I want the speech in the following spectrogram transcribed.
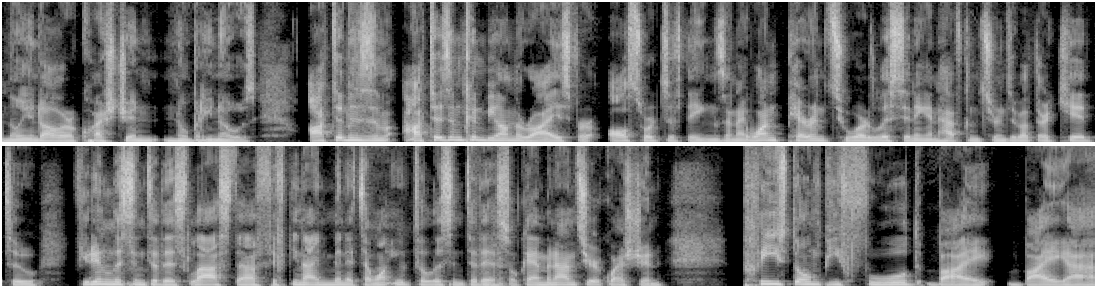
Million dollar question nobody knows. Autism autism can be on the rise for all sorts of things and i want parents who are listening and have concerns about their kid to if you didn't listen to this last uh, 59 minutes i want you to listen to this okay? I'm going to answer your question please don't be fooled by by uh,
